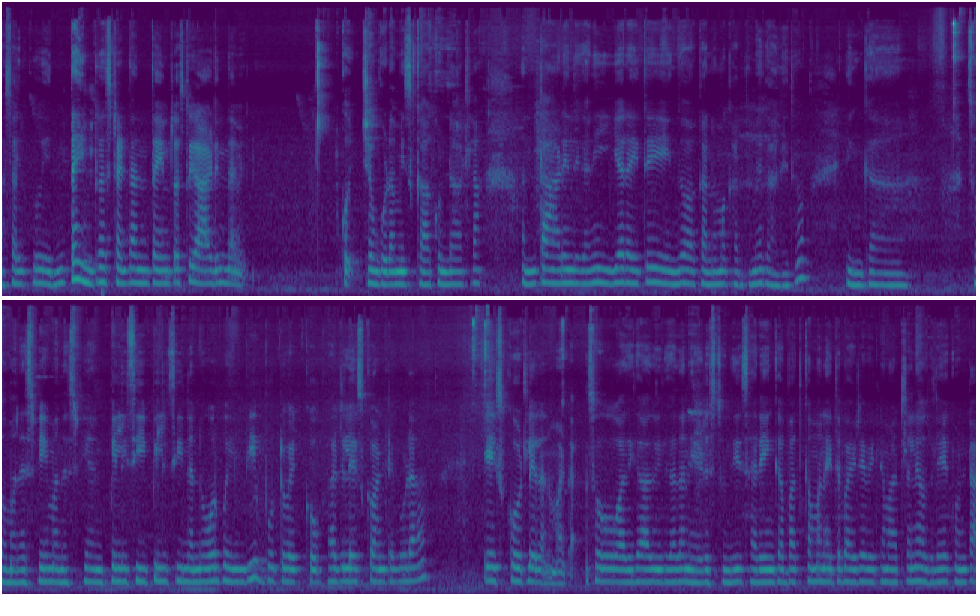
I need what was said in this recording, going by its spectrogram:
అసలు ఎంత ఇంట్రెస్ట్ అంటే అంత ఇంట్రెస్ట్గా ఆడిందని కొంచెం కూడా మిస్ కాకుండా అట్లా అంతా ఆడింది కానీ ఇయర్ అయితే ఏందో ఆ కన్నమ్మకు అర్థమే కాలేదు. ఇంకా సో మనస్వి మనస్వి అని పిలిచి పిలిచి నన్ను ఓరిపోయింది బొట్టు పెట్టుకో గాజులు వేసుకో అంటే కూడా వేసుకోవట్లేదు అనమాట సో అది కాదు ఇది కాదు అని ఏడుస్తుంది. సరే ఇంకా బతుకమ్మనైతే బయట పెట్టిన అట్లనే వదిలేయకుండా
